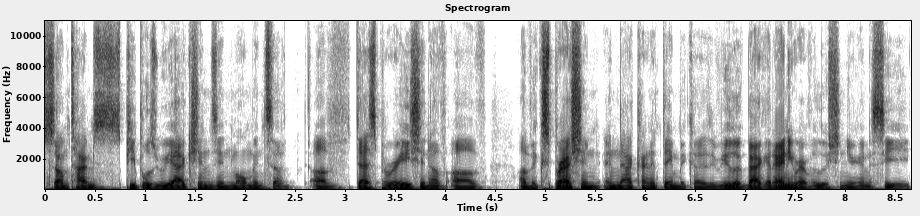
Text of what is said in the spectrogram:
sometimes people's reactions in moments of of desperation of of of expression and that kind of thing because if you look back at any revolution you're going to see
